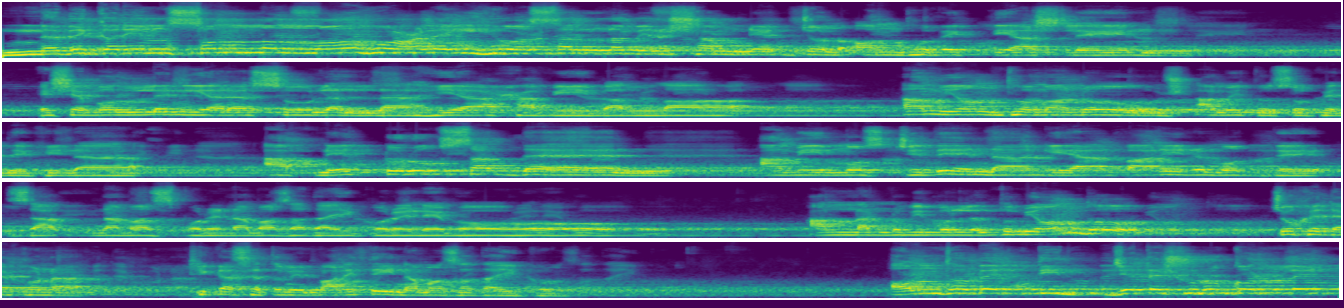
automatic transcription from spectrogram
নবী করিম সাল্লাল্লাহু সামনে একজন অন্ধ ব্যক্তি আসলেন। এসে বললেন, ইয়া রাসূলুল্লাহ, ইয়া হাবিবাল্লাহ, আমি অন্ধ মানুষ, আমি তো চোখে দেখি না। আপনি একটু রুখসাত দেন। আমি মসজিদে না গিয়া বাড়ির মধ্যে নামাজ পড়ে, নামাজ আদায় করে নেব। আল্লাহ নবী বললেন, তুমি অন্ধ? চোখে দেখো না। ঠিক আছে, তুমি বাড়িতেই নামাজ আদায় করো। অন্ধ ব্যক্তি যেতে শুরু করলেন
